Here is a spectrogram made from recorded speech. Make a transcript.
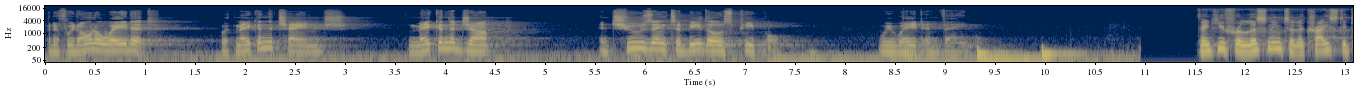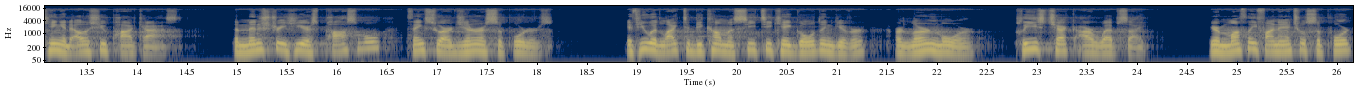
But if we don't await it with making the change, making the jump, and choosing to be those people, we wait in vain. Thank you for listening to the Christ the King at LSU podcast. The ministry here is possible thanks to our generous supporters. If you would like to become a CTK Golden Giver or learn more, please check our website. Your monthly financial support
